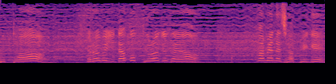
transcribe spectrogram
좋다. 여러분, 이따 꼭 들어주세요. 화면에 잡히게.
